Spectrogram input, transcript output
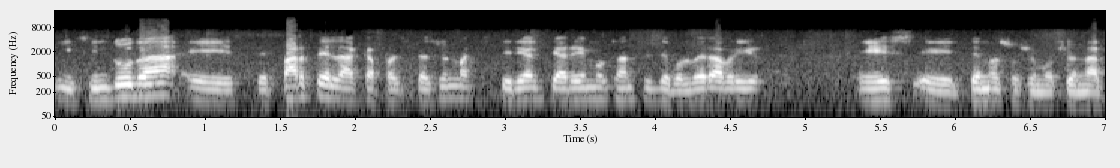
y sin duda este, parte de la capacitación magisterial que haremos antes de volver a abrir es el tema socioemocional.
